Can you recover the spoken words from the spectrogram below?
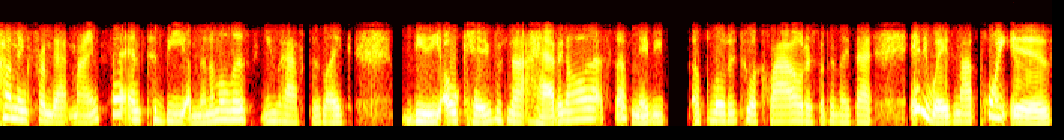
coming from that mindset, and to be a minimalist, you have to like be okay with not having all that stuff. Maybe upload it to a cloud or something like that. Anyways, my point is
